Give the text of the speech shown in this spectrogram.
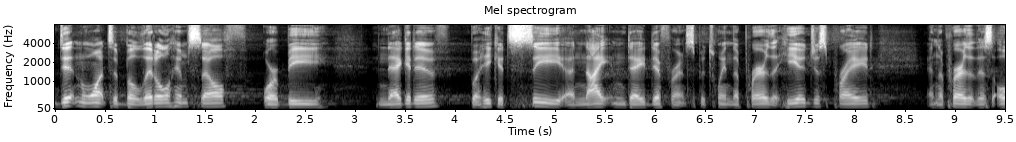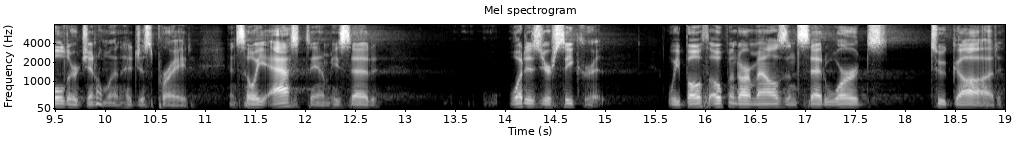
didn't want to belittle himself or be negative, but he could see a night and day difference between the prayer that he had just prayed and the prayer that this older gentleman had just prayed. And so he asked him, he said, What is your secret? We both opened our mouths and said words to God,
